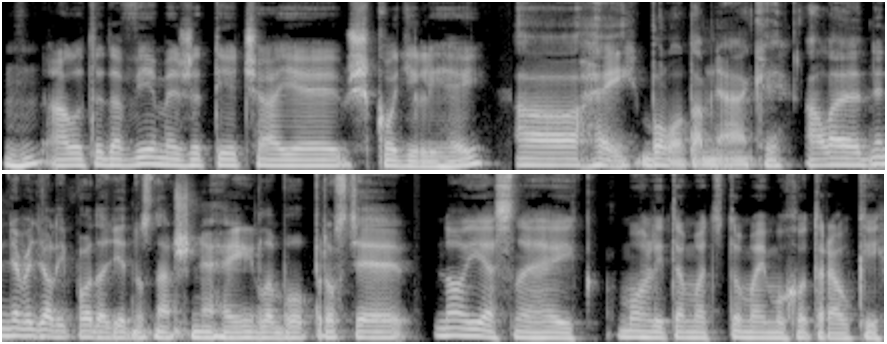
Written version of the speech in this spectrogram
Mhm, ale teda vieme, že tie čaje škodili, hej? Uh, hej, bolo tam nejaké, ale ne- nevedeli povedať jednoznačne, hej, lebo proste... No jasné, hej, mohli tam mať tom aj muchotravky.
